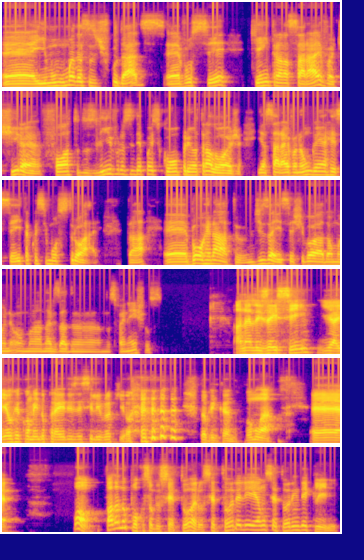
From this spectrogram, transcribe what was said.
é, e uma dessas dificuldades é você que entra na Saraiva, tira foto dos livros e depois compra em outra loja, e a Saraiva não ganha receita com esse mostruário. Tá? É, bom, Renato, diz aí, você chegou a dar uma, uma analisada nos financials? Analisei sim, e aí eu recomendo para eles esse livro aqui, ó. Tô brincando. Vamos lá. É... Bom, falando um pouco sobre o setor, o setor ele é um setor em declínio.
